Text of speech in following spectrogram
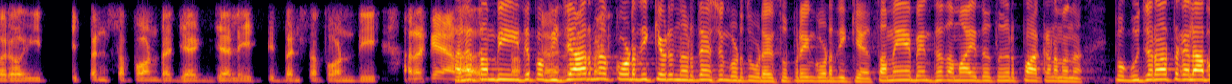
ഓരോ ഈ ഡിപ്പെൻസ് അപ്പോൺ ദ ജഡ്ജ് അല്ലെ ഇറ്റ് ഡിപ്പെൻസ് അപ്പോൺ ദി അല്ല അതൊക്കെയാണ് തമ്പി ഇതിപ്പോ വിചാരണ കോടതിക്ക് ഒരു നിർദ്ദേശം കൊടുത്തുകൂടെ? സുപ്രീം കോടതിക്ക്? സമയബന്ധിതമായി ഇത് തീർപ്പാക്കണമെന്ന്. ഇപ്പൊ ഗുജറാത്ത് കലാപ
